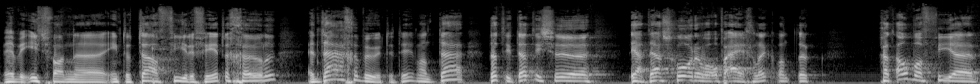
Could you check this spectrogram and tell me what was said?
We hebben iets van uh, in totaal 44 geulen. En daar gebeurt het. Hè? Want daar, dat, is, uh, ja, daar schoren we op eigenlijk. Want er gaat allemaal via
